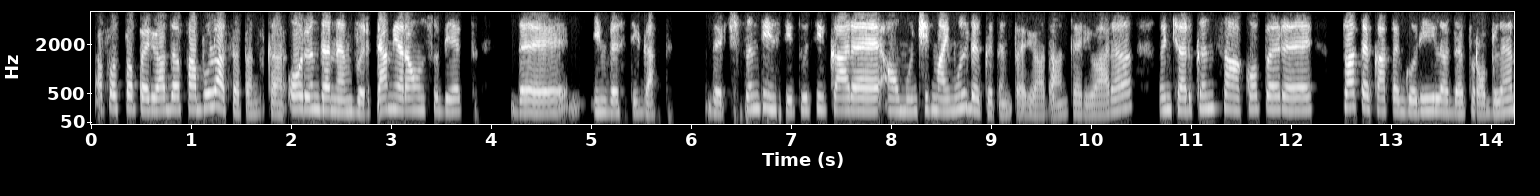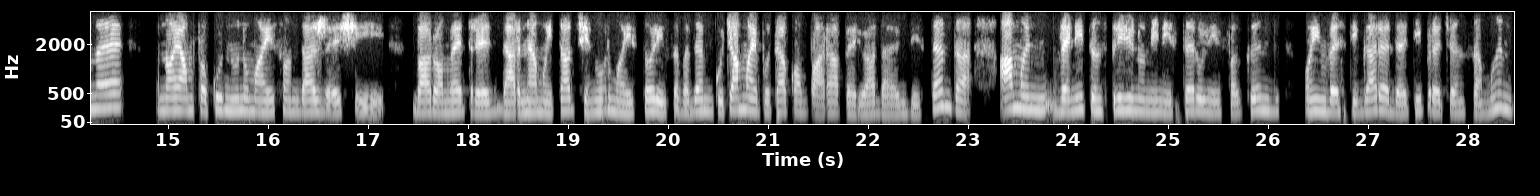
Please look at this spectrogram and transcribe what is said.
a fost o perioadă fabuloasă, pentru că oriunde ne învârteam era un subiect de investigat. Deci sunt instituții care au muncit mai mult decât în perioada anterioară, încercând să acopere toate categoriile de probleme. Noi am făcut nu numai sondaje și barometre, dar ne-am uitat și în urmă istoric să vedem cu ce am mai putea compara perioada existentă. Am venit în sprijinul Ministerului făcând o investigare de tip recensământ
